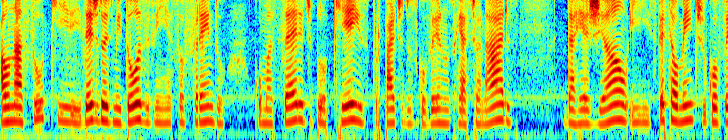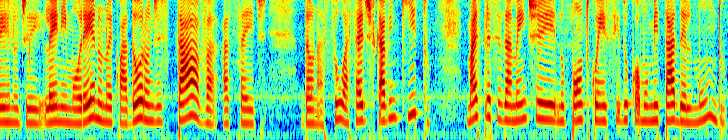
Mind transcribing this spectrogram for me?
A Unasul, que desde 2012 vinha sofrendo com uma série de bloqueios por parte dos governos reacionários da região e especialmente o governo de Lenin Moreno no Equador, onde estava a sede da Unasul, a sede ficava em Quito, mais precisamente no ponto conhecido como Mitad del Mundo.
